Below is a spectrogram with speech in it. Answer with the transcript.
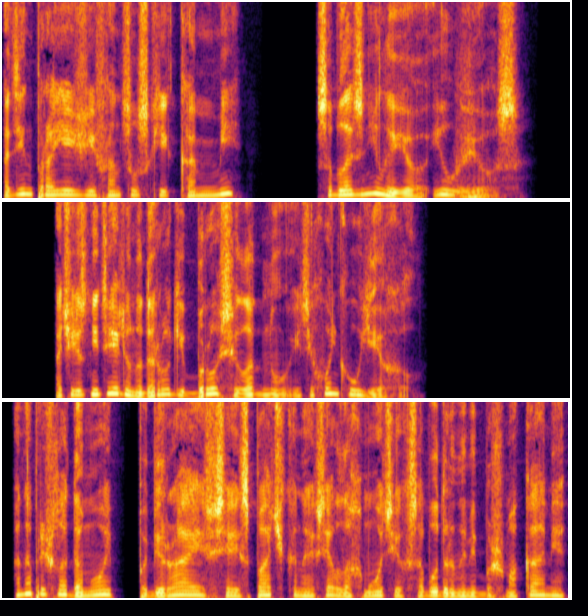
Один проезжий французский камми соблазнил ее и увез. А через неделю на дороге бросил одну и тихонько уехал. Она пришла домой, Побираясь, вся испачканная, вся в лохмотьях, с ободранными башмаками,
